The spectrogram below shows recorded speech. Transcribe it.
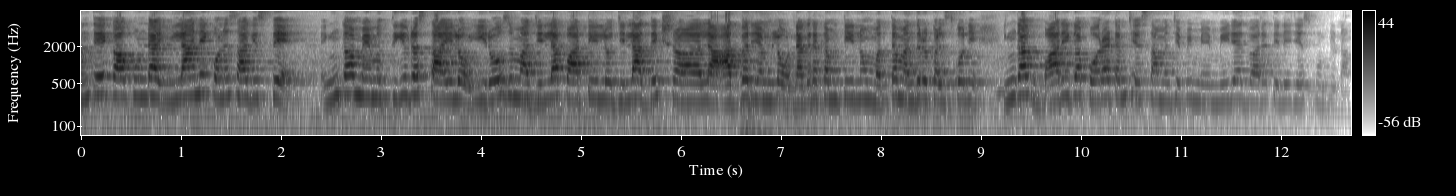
అంతేకాకుండా ఇలానే కొనసాగిస్తే ఇంకా మేము తీవ్ర స్థాయిలో ఈరోజు మా జిల్లా పార్టీలో జిల్లా అధ్యక్షురాల ఆధ్వర్యంలో నగర కమిటీను మొత్తం అందరూ కలుసుకొని ఇంకా భారీగా పోరాటం చేస్తామని చెప్పి మేము మీడియా ద్వారా తెలియజేసుకుంటున్నాం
